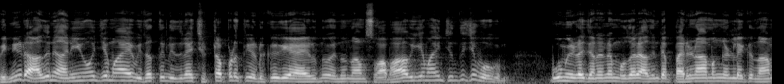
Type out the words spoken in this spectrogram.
പിന്നീട് അതിന് അനുയോജ്യമായ വിധത്തിൽ ഇതിനെ ചിട്ടപ്പെടുത്തി എടുക്കുകയായിരുന്നു എന്ന് നാം സ്വാഭാവികമായും ചിന്തിച്ചു പോകും. ഭൂമിയുടെ ജനനം മുതൽ അതിന്റെ പരിണാമങ്ങളിലേക്ക് നാം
